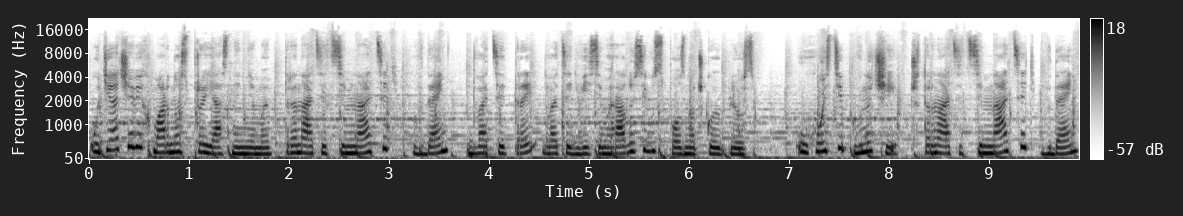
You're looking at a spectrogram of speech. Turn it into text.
У Тячеві хмарно з проясненнями 13-17, вдень 23-28 градусів з позначкою плюс. У Хусті вночі 14-17, вдень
